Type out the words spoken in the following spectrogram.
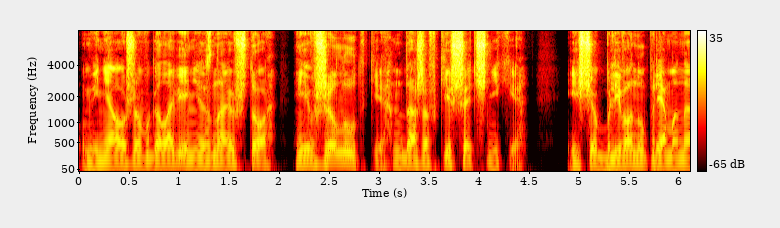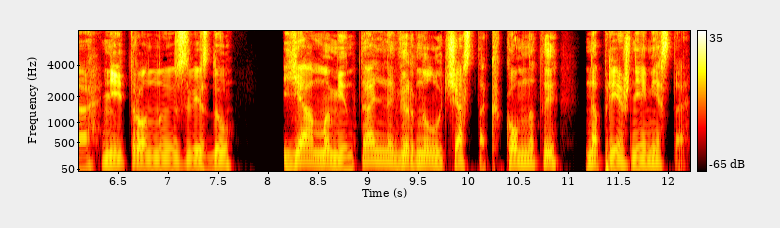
У меня уже в голове не знаю что, и в желудке, даже в кишечнике. Еще блевану прямо на нейтронную звезду». Я моментально вернул участок комнаты на прежнее место.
